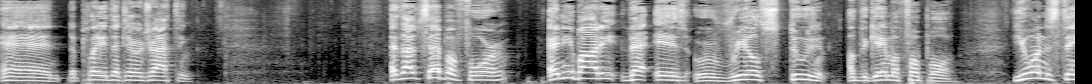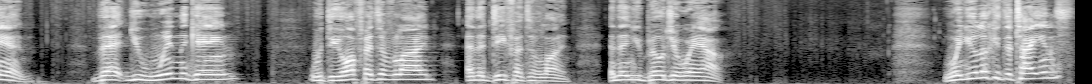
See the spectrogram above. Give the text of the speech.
and the players that they were drafting. As I've said before, anybody that is a real student of the game of football, you understand that you win the game with the offensive line and the defensive line, and then you build your way out. When you look at the Titans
